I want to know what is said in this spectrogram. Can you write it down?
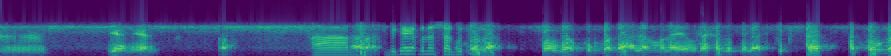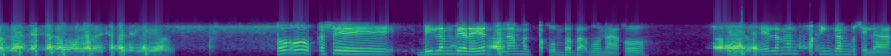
mm, yan, yan. Um, bigay ako ng sagot ko. Kumbaga, kumbaga, kumbaga, alam mo na yung sasagot nila. At, at kumbaga, naitanong mo na rin sa kanila yun. Oo, kasi bilang Berean, kailangan magpakumbaba muna ako. Kailangan pakinggan ko sila.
